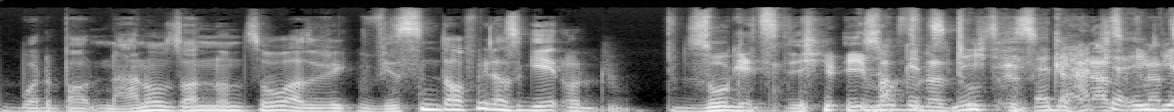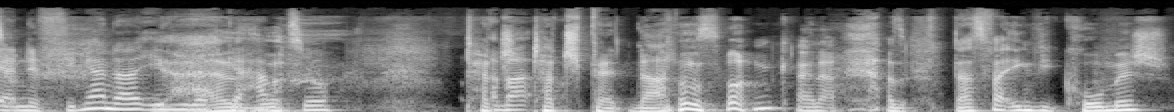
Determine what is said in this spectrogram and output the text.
What about Nanosonnen und so? Also wir wissen doch, wie das geht und so geht's nicht. Wie so geht's nicht. Tust, ja, die hat ja irgendwie eine Finger da irgendwie ja, gehabt so. Touch, Aber, Touchpad Nanosonnen, keine Ahnung. Also das war irgendwie komisch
